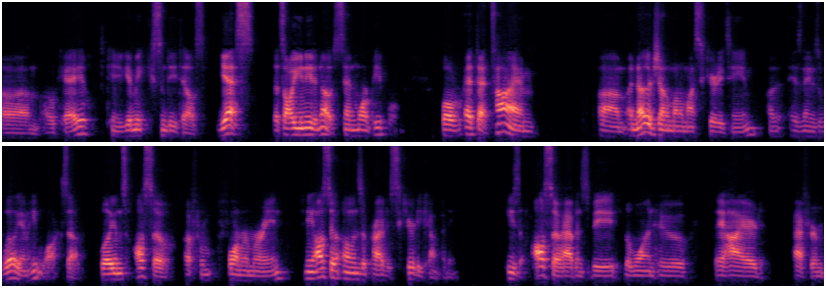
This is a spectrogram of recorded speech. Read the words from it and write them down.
Um, okay, can you give me some details? Yes, that's all you need to know. Send more people. Well, at that time, um, another gentleman on my security team, uh, his name is William, he walks up. William's also a former Marine, and he also owns a private security company. He's also happens to be the one who they hired after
